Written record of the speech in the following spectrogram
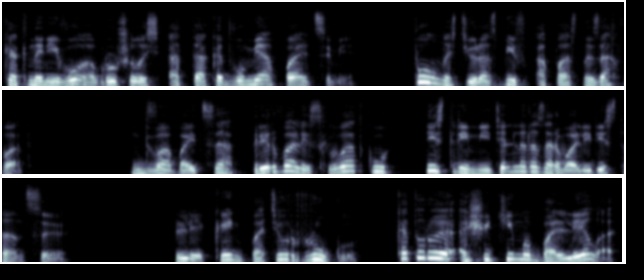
как на него обрушилась атака двумя пальцами, полностью разбив опасный захват. Два бойца прервали схватку и стремительно разорвали дистанцию. Ли Кэнь потер руку, которая ощутимо болела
